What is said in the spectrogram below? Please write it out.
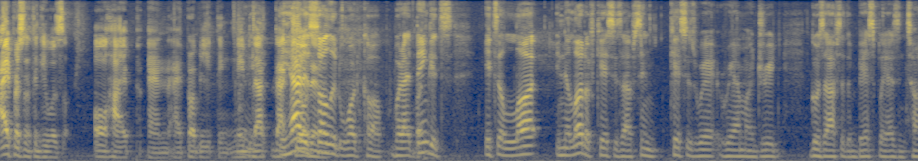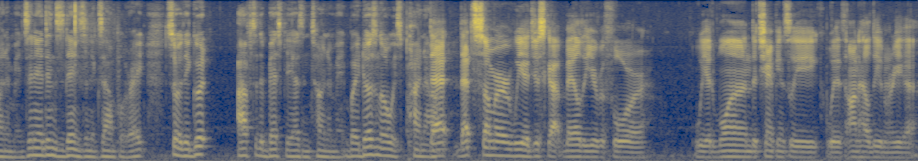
I personally think he was all hype, and I probably think maybe that that he had a him. solid World Cup, but I think it's it's a lot. In a lot of cases, I've seen cases where Real Madrid goes after the best players in tournaments. And Zinedine Zidane is an example, right? So they go after the best players in tournament, but it doesn't always pan out. that that summer we had just got bailed the year before. We had won the Champions League with Angel Di Maria.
